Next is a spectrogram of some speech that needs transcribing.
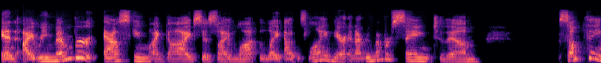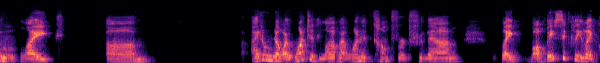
And I remember asking my guides as I lay, I was lying there, and I remember saying to them something like, um, I don't know, I wanted love, I wanted comfort for them like well basically like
